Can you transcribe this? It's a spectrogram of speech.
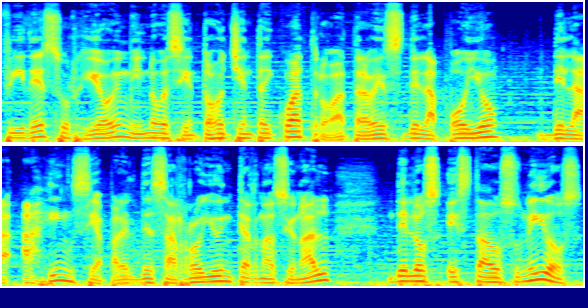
FIDE surgió en 1984 a través del apoyo de la Agencia para el Desarrollo Internacional de los Estados Unidos,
